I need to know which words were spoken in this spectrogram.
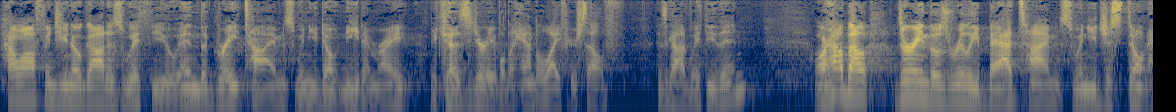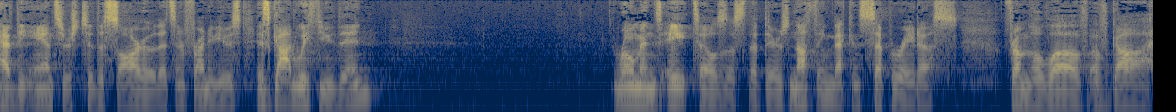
How often do you know God is with you in the great times when you don't need Him, right? Because you're able to handle life yourself. Is God with you then? Or how about during those really bad times when you just don't have the answers to the sorrow that's in front of you? Is, is God with you then? Romans 8 tells us that there's nothing that can separate us from the love of God.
